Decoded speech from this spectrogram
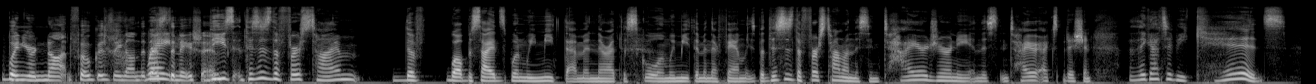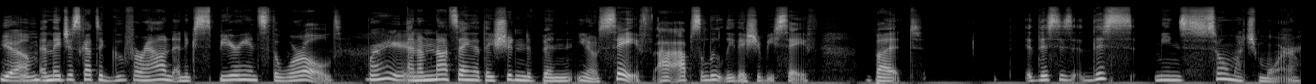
when you're not focusing on the destination. These this is the first time the well besides when we meet them and they're at the school and we meet them and their families, but this is the first time on this entire journey and this entire expedition that they got to be kids yeah, and they just got to goof around and experience the world. right. And I'm not saying that they shouldn't have been, you know, safe. Uh, absolutely, they should be safe. But this is this means so much more.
